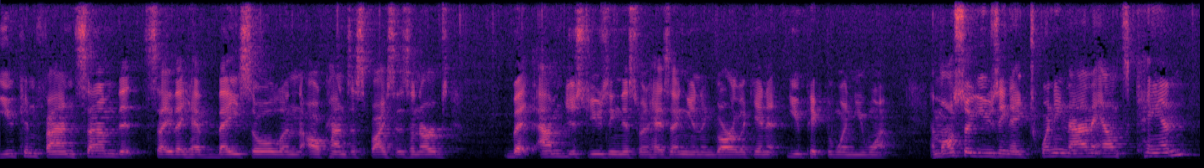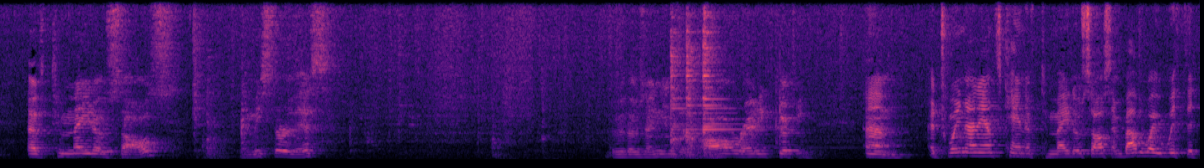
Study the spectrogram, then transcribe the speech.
You can find some that say they have basil and all kinds of spices and herbs, but I'm just using this one. It has onion and garlic in it. You pick the one you want. I'm also using a 29 ounce can of tomato sauce. Let me stir this. At those onions are already cooking. Um, a 29 ounce can of tomato sauce. And by the way, with the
